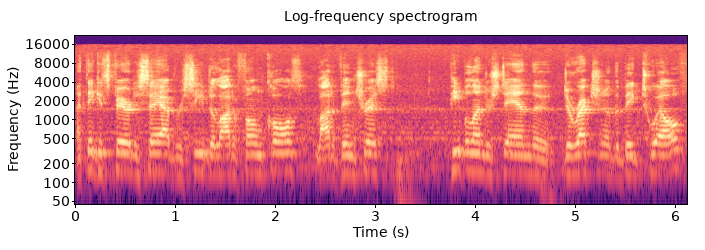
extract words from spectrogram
I think it's fair to say I've received a lot of phone calls, a lot of interest. People understand the direction of the Big 12,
